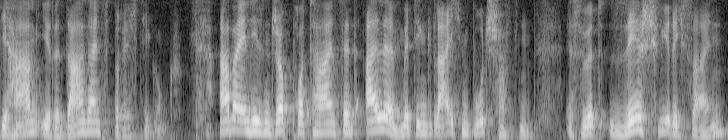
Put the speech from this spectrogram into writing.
Die haben ihre Daseinsberechtigung. Aber in diesen Jobportalen sind alle mit den gleichen Botschaften. Es wird sehr schwierig sein,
